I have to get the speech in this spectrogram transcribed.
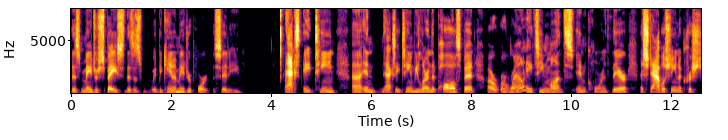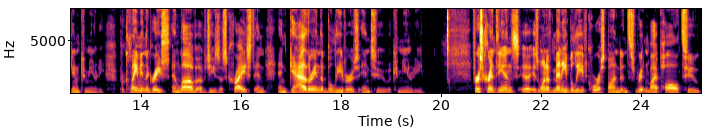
this major space, this is it became a major port city. Acts 18. Uh, in Acts 18, we learn that Paul spent around 18 months in Corinth there establishing a Christian community, proclaiming the grace and love of Jesus Christ, and, and gathering the believers into a community. 1 Corinthians uh, is one of many believed correspondence written by Paul to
